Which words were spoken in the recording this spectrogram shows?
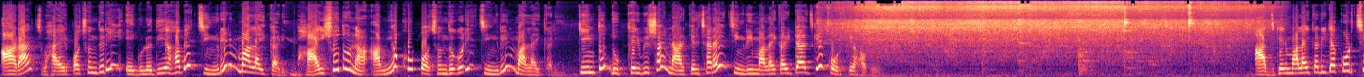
আর আজ ভাইয়ের পছন্দেরই এগুলো দিয়ে হবে চিংড়ির মালাইকারি। ভাই শুধু না, আমিও খুব পছন্দ করি চিংড়ির মালাইকারি। কিন্তু দুঃখের বিষয়, নারকেল ছাড়াই চিংড়ির মালাইকারিটা আজকে করতে হবে। আজকের মালাইকারিটা করছি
